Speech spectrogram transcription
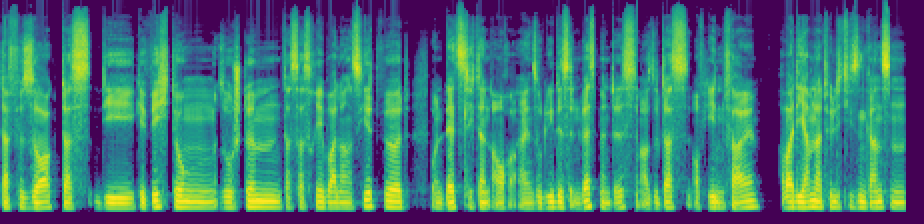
dafür sorgt, dass die Gewichtungen so stimmen, dass das rebalanciert wird und letztlich dann auch ein solides Investment ist. Also das auf jeden Fall. Aber die haben natürlich diesen ganzen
